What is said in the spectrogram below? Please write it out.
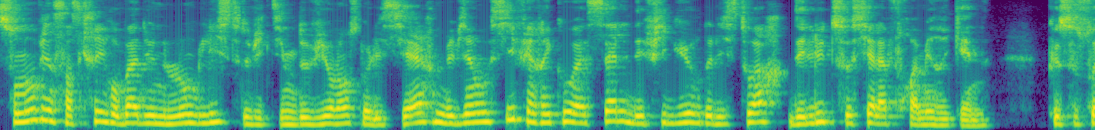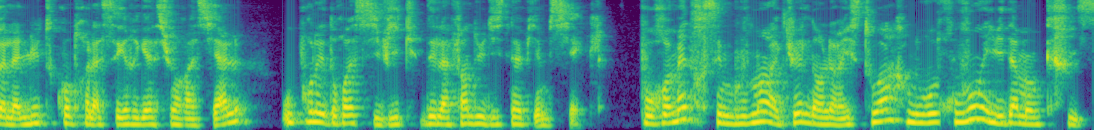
son nom vient s'inscrire au bas d'une longue liste de victimes de violences policières, mais vient aussi faire écho à celle des figures de l'histoire des luttes sociales afro-américaines, que ce soit la lutte contre la ségrégation raciale ou pour les droits civiques dès la fin du XIXe siècle. Pour remettre ces mouvements actuels dans leur histoire, nous retrouvons évidemment Chris,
